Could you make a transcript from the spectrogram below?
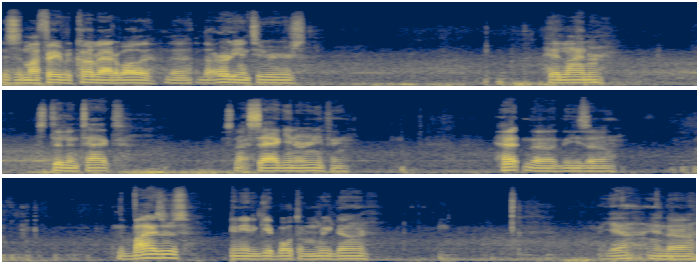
This is my favorite color out of all the, the, the early interiors. Headliner, still intact. It's not sagging or anything head the these uh the visors you need to get both of them redone yeah, and uh,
